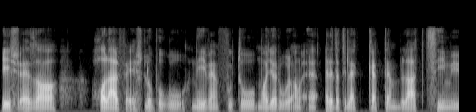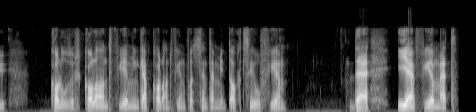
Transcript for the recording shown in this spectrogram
és ez a halálfejes lobogó néven futó, magyarul eredetileg Captain Blood című kalózos kalandfilm, inkább kalandfilm volt szerintem, mint akciófilm, de ilyen filmet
